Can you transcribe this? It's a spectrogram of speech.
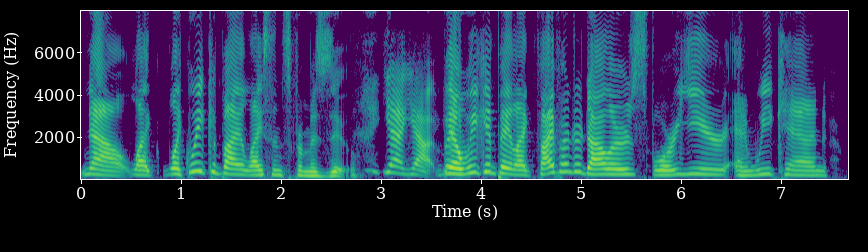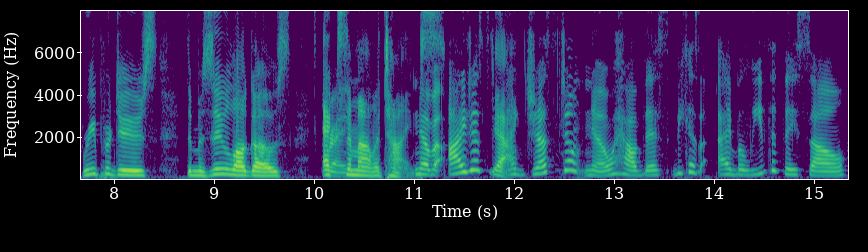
now like like we could buy a license from Mizzou. yeah, yeah. But yeah, we can pay like five hundred dollars for a year, and we can reproduce the Mizzou logos X Right. amount of times. No, but I just Yeah. I just don't know how this because I believe that they sell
